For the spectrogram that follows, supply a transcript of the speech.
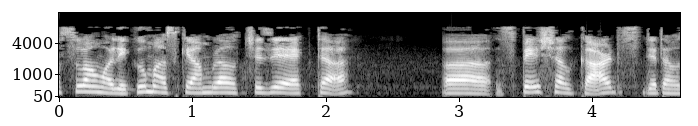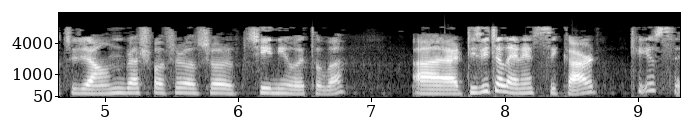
আসসালামু আলাইকুম। আজকে আমরা হচ্ছে যে একটা স্পেশাল কার্ড যেটা হচ্ছে যে আমরা সচরাচর চিনি হয়তো বা ডিজিটাল এনএসসি কার্ড ঠিক আছে?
